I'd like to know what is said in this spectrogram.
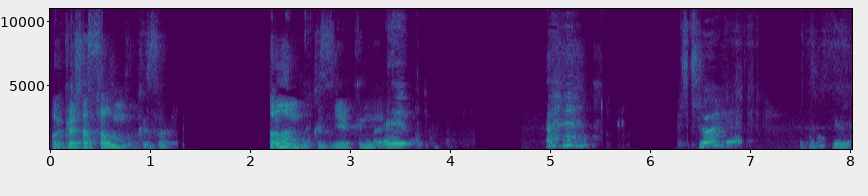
Arkadaşlar salın bu kızı. Salın bu kızı yakınlara. Ee, şöyle görüyor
